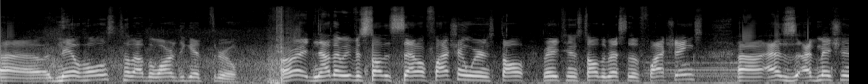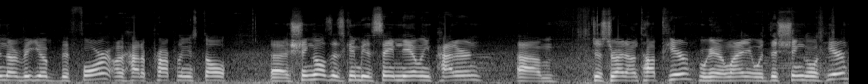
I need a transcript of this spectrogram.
uh, nail holes to allow the water to get through. All right, now that we've installed the saddle flashing, we're install, ready to install the rest of the flashings. Uh, as I've mentioned in our video before on how to properly install uh, shingles, it's going to be the same nailing pattern um, just right on top here. We're going to align it with this shingle here.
